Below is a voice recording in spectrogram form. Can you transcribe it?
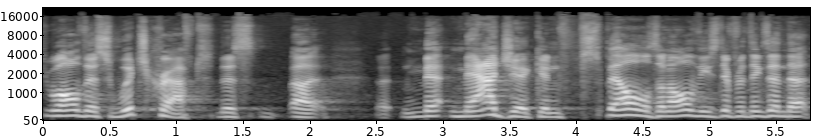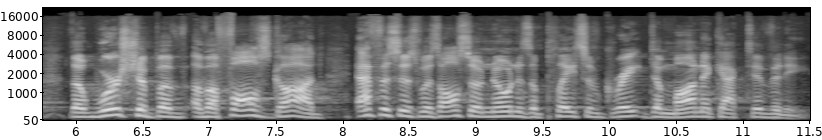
to all this witchcraft, this uh, ma- magic and spells and all these different things, and the, the worship of, of a false god, Ephesus was also known as a place of great demonic activity.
